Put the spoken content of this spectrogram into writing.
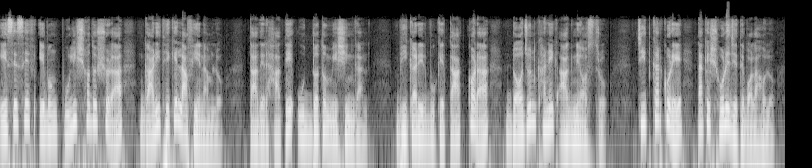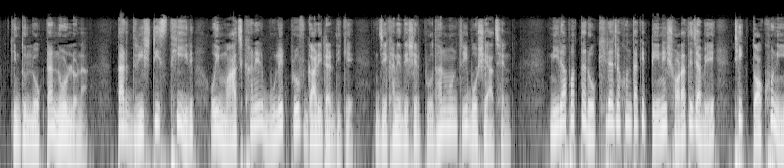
এসএসএফ এবং পুলিশ সদস্যরা গাড়ি থেকে লাফিয়ে নামল। তাদের হাতে উদ্যত মেশিন গান। ভিকারির বুকে তাক করা ডজন খানেক আগ্নেয়স্ত্র। চিৎকার করে তাকে সরে যেতে বলা হলো, কিন্তু লোকটা নড়ল না। তার দৃষ্টি স্থির ওই মাঝখানের বুলেট প্রুফ গাড়িটার দিকে, যেখানে দেশের প্রধানমন্ত্রী বসে আছেন। নিরাপত্তা রক্ষীরা যখন তাকে টেনে সরাতে যাবে, ঠিক তখনই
